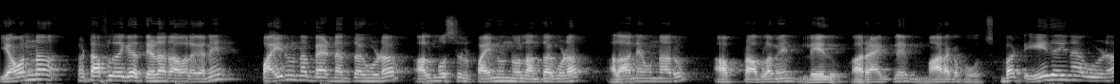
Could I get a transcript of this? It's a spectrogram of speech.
ఏమన్నా కట్ ఆఫ్ల దగ్గర తేడా రావాలి కానీ పైన ఉన్న బ్యాండ్ అంతా కూడా ఆల్మోస్ట్ పైన ఉన్న వాళ్ళంతా కూడా అలానే ఉన్నారు. ఆ ప్రాబ్లం ఏం లేదు. ఆ ర్యాంక్లే మారకపోవచ్చు. బట్ ఏదైనా కూడా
